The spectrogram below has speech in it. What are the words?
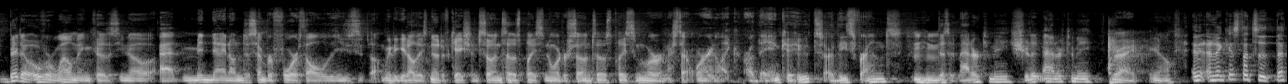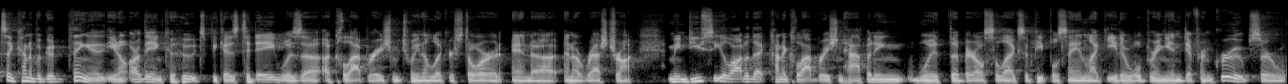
it's a bit overwhelming because you know at midnight on December fourth, all of these I'm going to get all these notifications. So and so is placing an order. So and so is placing an order, and I start worrying like, are they in cahoots? Are these friends? Does it matter to me? Should it matter to me? Right. You know. And, and I guess that's a that's a kind of a good thing. uh, You know, are they in cahoots? Because today was a, a collaboration between a liquor store and a, and a restaurant. I mean, do you see a lot of that kind of collaboration happening with the barrel selects of people saying like either we'll bring in different groups or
